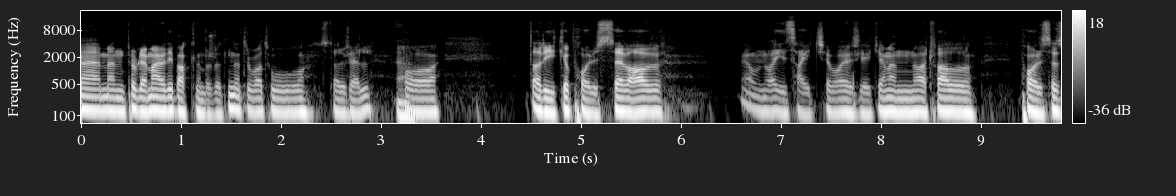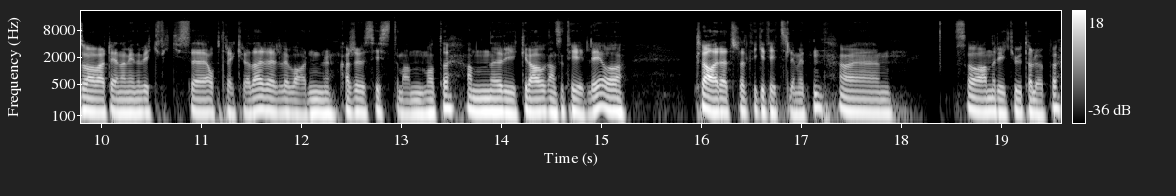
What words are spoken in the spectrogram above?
Eh, men problemet er jo de bakkene på slutten. Jeg tror det var to større fjell. Ja. Og da ryker Porsev av ja, Om det var Isaichev, jeg husker ikke, men i hvert fall Porsev, som har vært en av mine viktigste opptrekkere der, eller var den kanskje sistemann, på en måte. Han ryker av ganske tidlig og klarer rett og slett ikke tidslimiten. Eh, Så han ryker ut av løpet.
